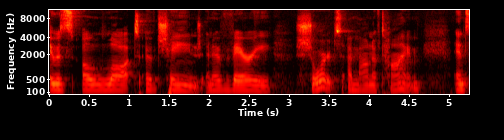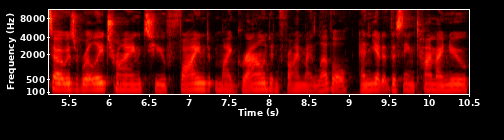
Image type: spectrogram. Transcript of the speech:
it was a lot of change in a very short amount of time. And so I was really trying to find my ground and find my level. And yet at the same time, I knew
